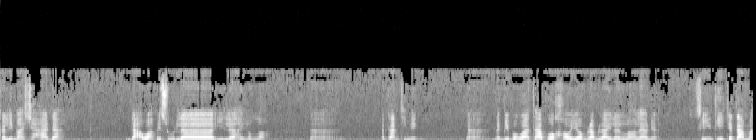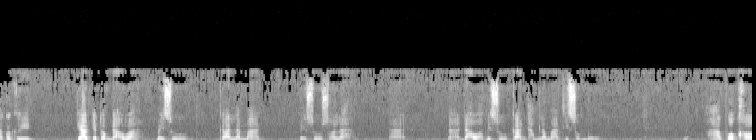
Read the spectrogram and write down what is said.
กลิมาชาฮาดะดาวะไปสู่لا إله إلا اللهประการที่หนึ่งนบีบอกว่าถ้าพวกเขายอมรับلا إله إلا اللهแล้วเนี่ยสิ่งที่จะตามมาก็คือเจ้าจะต้องด่าวะไปสู่การละหมาดไปสู่ซอละด่าวะไปสู่การทำละหมาดที่สมบูรณ์ หากพวกเขา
